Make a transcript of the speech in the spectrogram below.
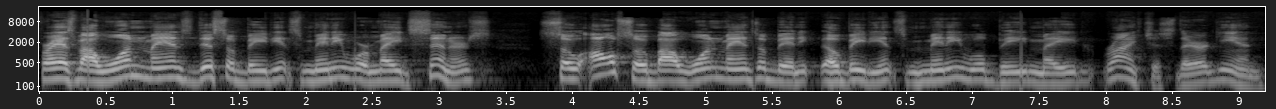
For as by one man's disobedience many were made sinners, so also by one man's obedience many will be made righteous. There again.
